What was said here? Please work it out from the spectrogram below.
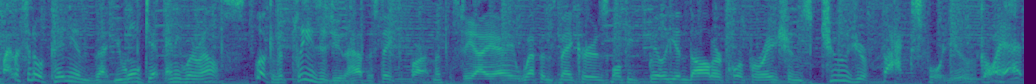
Why listen to opinions that you won't get anywhere else? Look, if it pleases you to have the State Department, the CIA, weapons makers, multi billion dollar corporations choose your facts for you, go ahead.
